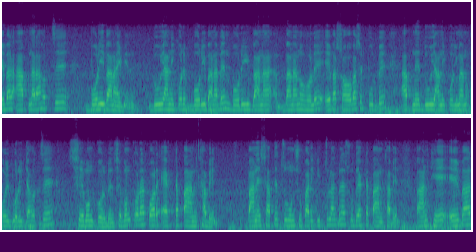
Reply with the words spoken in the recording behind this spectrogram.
এবার আপনারা হচ্ছে বড়ি বানাইবেন। দুই আনি করে বড়ি বানাবেন। বড়ি বানা, বানানো হলে এবার সহবাসের পূর্বে আপনি দুই আনি পরিমাণ ওই বড়িটা হচ্ছে সেবন করবেন। সেবন করার পর একটা পান খাবেন। পানের সাথে চুন, সুপারি, কিচ্ছু লাগবে না, শুধু একটা পান খাবেন। পান খেয়ে এবার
